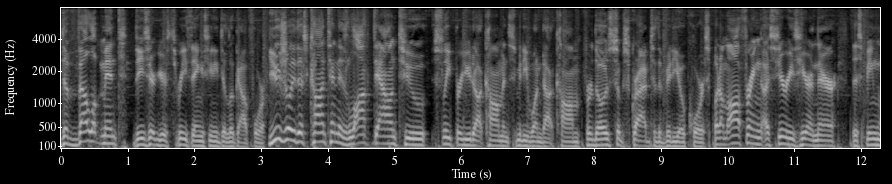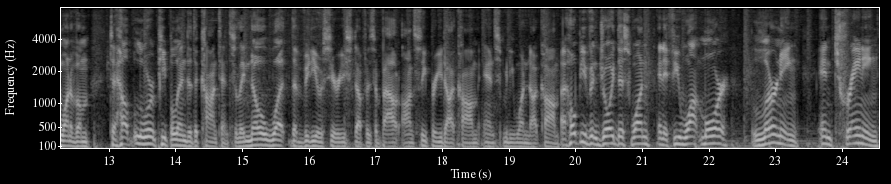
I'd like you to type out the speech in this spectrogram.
development. These are your three things you need to look out for. Usually, this content is locked down to sleeperu.com and smitty1.com for those subscribed to the video course. But I'm offering a series here and there, this being one of them, to help lure people into the content so they know what the video series stuff is about on sleeperu.com and smitty1.com. I hope you've enjoyed this one. And if you want more, learning and training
